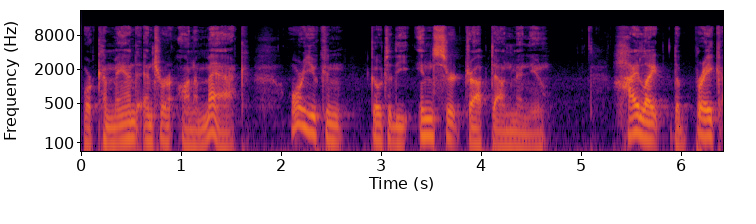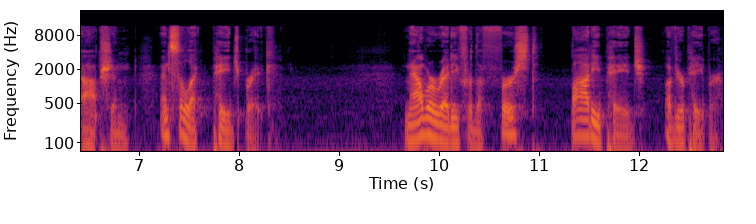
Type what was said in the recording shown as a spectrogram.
or Command-Enter on a Mac, or you can go to the Insert drop-down menu, highlight the Break option, and select Page Break. Now we're ready for the first body page of your paper.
